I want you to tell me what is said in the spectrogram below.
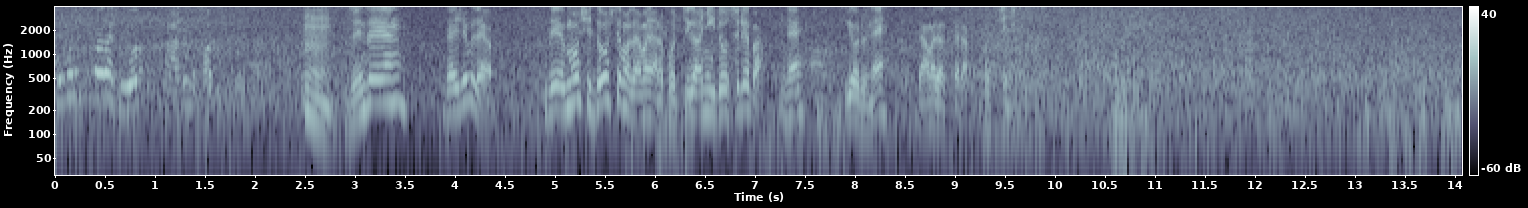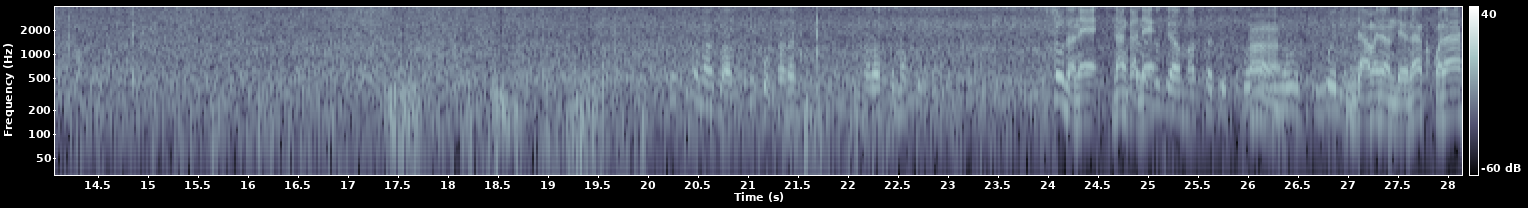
ここでしばらくよあでもかぶってるなうん全然大丈夫だよ。でもしどうしてもダメならこっち側に移動すればね。夜ね。ダメだったらこっちに。こっちもなんか結構さらさらしてますよね。そうだね。なんかね。全くここ何の動いてない、ダメなんだよなここな。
